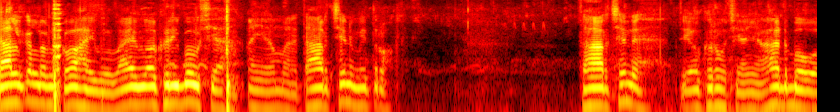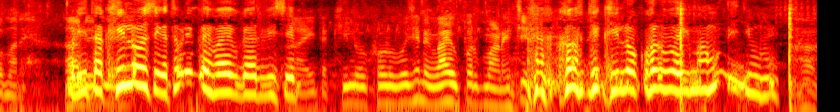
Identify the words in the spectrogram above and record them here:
લાલ કલર નો કહ આવ્યો વાયુ અઘરી બહુ છે અહીંયા અમારે ધાર છે ને મિત્રો. ધાર છે ને તે અઘરું છે. અહીંયા હાડ બહુ અમારે. પણ તો ખીલો છે કે થોડી કઈ વાઈવ ગારવી છે. હા એ તો ખીલો ખોળવો છે ને વાયુ પ્રમાણે છે. ખીલો કરવો એમાં હું બીજું હે? હા.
